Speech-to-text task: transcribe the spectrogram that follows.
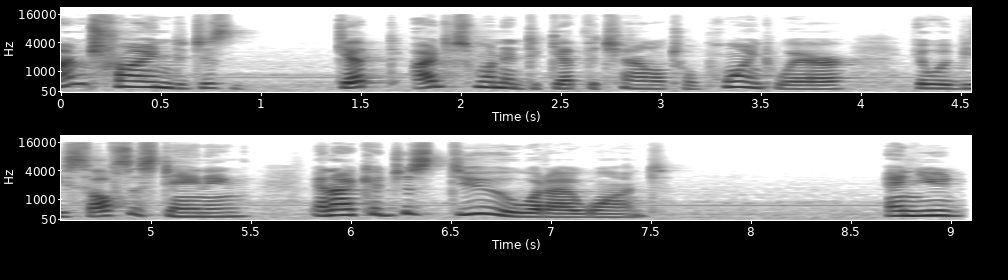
i'm trying to just get I just wanted to get the channel to a point where it would be self-sustaining and I could just do what I want. And you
